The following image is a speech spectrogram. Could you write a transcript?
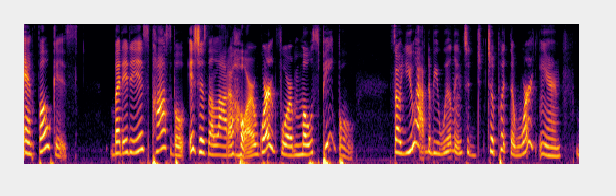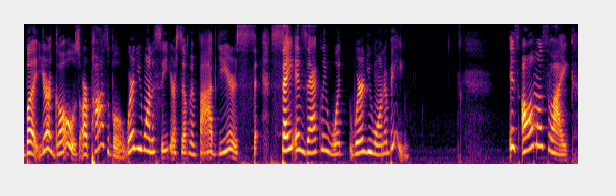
and focus. but it is possible it's just a lot of hard work for most people so you have to be willing to to put the work in but your goals are possible. Where you want to see yourself in 5 years, say exactly what where you want to be. It's almost like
